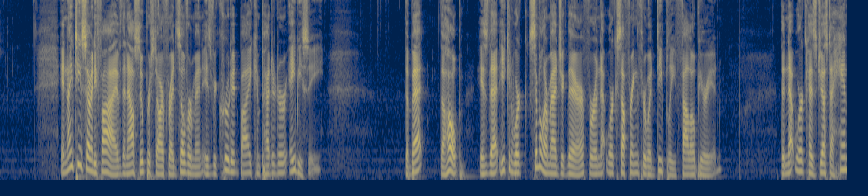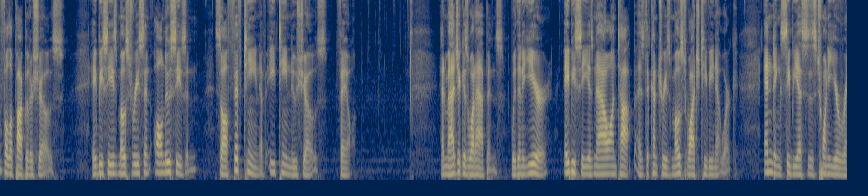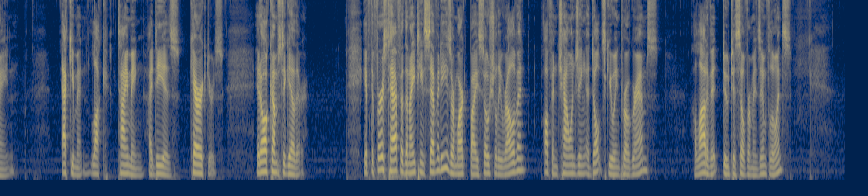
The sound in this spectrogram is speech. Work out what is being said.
In 1975, the now superstar Fred Silverman is recruited by competitor ABC. The bet, the hope, is that he can work similar magic there for a network suffering through a deeply fallow period. The network has just a handful of popular shows. ABC's most recent all new season saw 15 of 18 new shows fail. And magic is what happens. Within a year, ABC is now on top as the country's most watched TV network, ending CBS's 20 year reign. Acumen, luck, timing, ideas, characters. It all comes together. If the first half of the 1970s are marked by socially relevant, often challenging adult skewing programs, a lot of it due to Silverman's influence,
